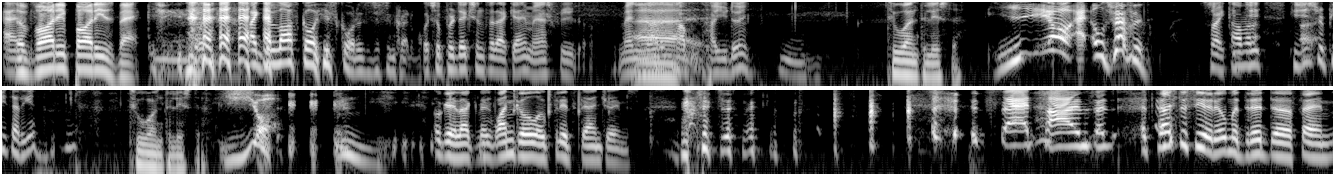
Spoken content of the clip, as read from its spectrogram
the And Vardy party's back. like the last goal he scored is just incredible. What's your prediction for that game, Ash? Man United, Uh, how, how you doing? 2 1 to Leicester. Yo, at Old Trafford. Sorry, could I'm you a- could you just repeat that again? 2 1 to Leicester. Yo. Okay, like that one goal. Hopefully, it's Dan James. It's sad times and It's nice to see a Real Madrid uh, fan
